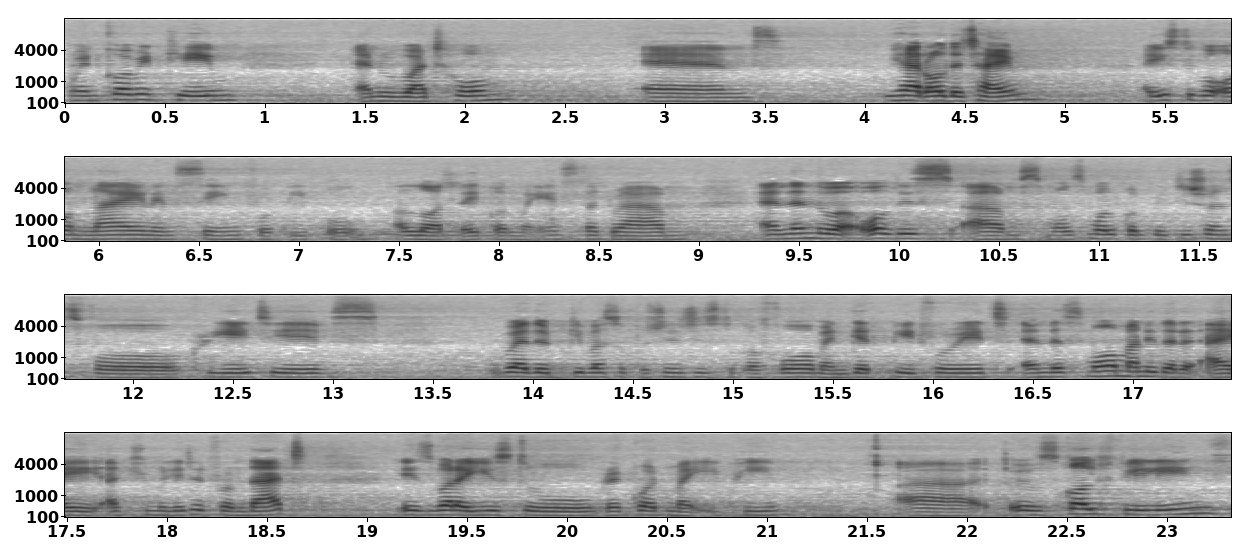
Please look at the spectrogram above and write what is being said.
when covid came and we were at home and we had all the time i used to go online and sing for people a lot like on my instagram and then there were all these um, small small competitions for creatives where they'd give us opportunities to perform and get paid for it. And the small money that I accumulated from that is what I used to record my EP. Uh, it was called Feelings.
